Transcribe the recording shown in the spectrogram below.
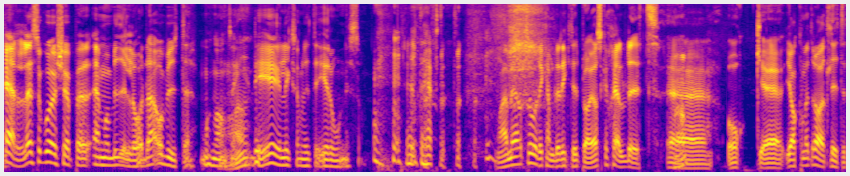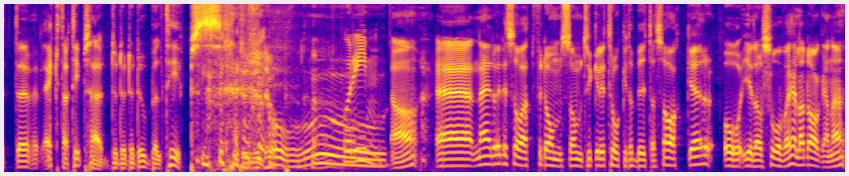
Eller så går jag och köper en mobillåda och byter mot någonting. Ja. Det är liksom lite ironiskt. Det är lite häftigt. Nej, men jag tror det kan bli riktigt bra. Jag ska själv dit. Ja. Eh, och eh, jag kommer dra ett litet eh, extra tips här. Du, du, du, dubbeltips. På rim. Ja, eh, nej då är det så att för de som tycker det är tråkigt att byta saker och gillar att sova hela dagarna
